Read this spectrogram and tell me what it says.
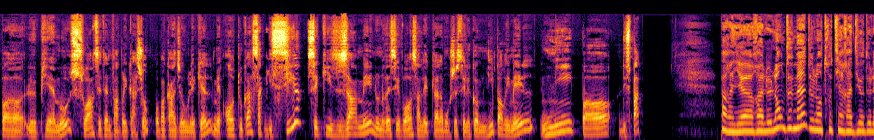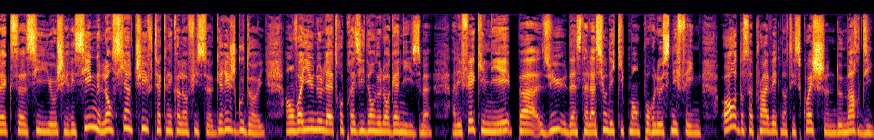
par le PMO, soit c'est une fabrication, on pas dire où lesquelles, mais en tout cas, ça qui sire, c'est qu'ils jamais nous ne recevons sa lettre-là à Mauritius Telecom ni par email, ni par dispatch. Par ailleurs, le lendemain de l'entretien radio de l'ex-CEO Sherry Singh, l'ancien Chief Technical Officer Girish Goudoy a envoyé une lettre au président de l'organisme à l'effet qu'il n'y ait pas eu d'installation d'équipement pour le sniffing. Or, dans sa private notice question de mardi,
